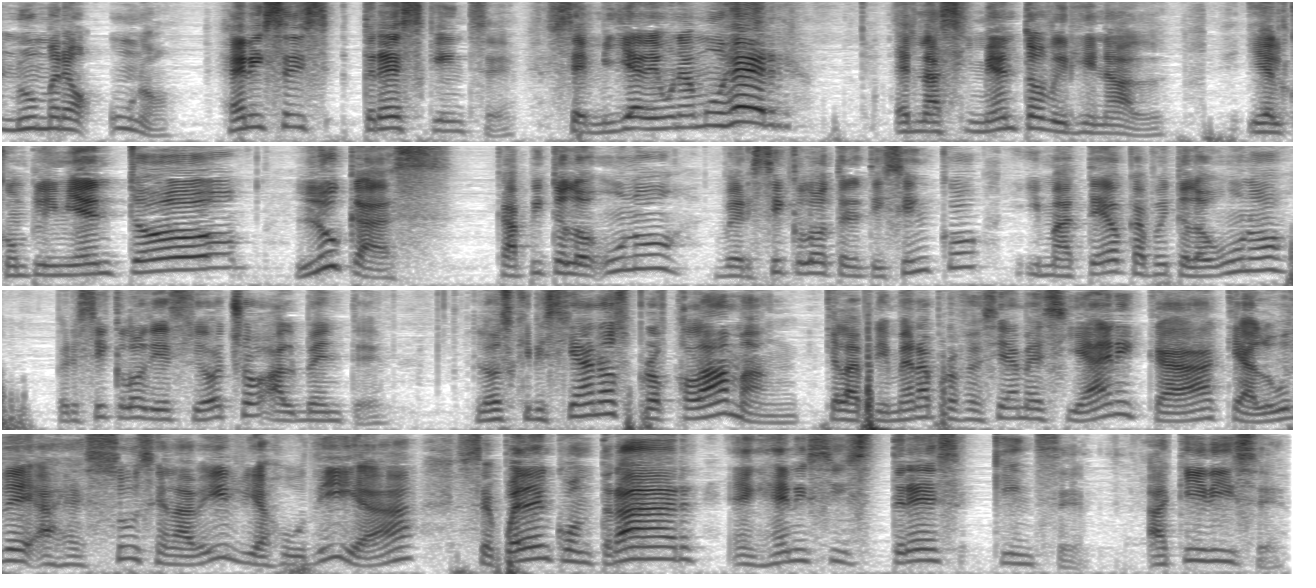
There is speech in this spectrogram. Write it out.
número 1. Génesis 3.15. Semilla de una mujer. El nacimiento virginal. Y el cumplimiento Lucas capítulo 1 versículo 35 y Mateo capítulo 1 versículo 18 al 20. Los cristianos proclaman que la primera profecía mesiánica que alude a Jesús en la Biblia judía se puede encontrar en Génesis 3.15. Aquí dice,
